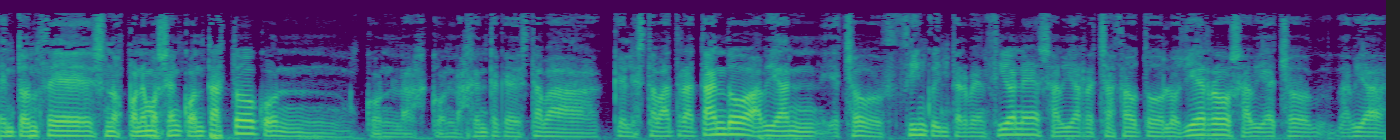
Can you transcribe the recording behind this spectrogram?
Entonces nos ponemos en contacto con, con, la, con la gente que, estaba, que le estaba tratando. Habían hecho cinco intervenciones, había rechazado todos los hierros, había hecho, había,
